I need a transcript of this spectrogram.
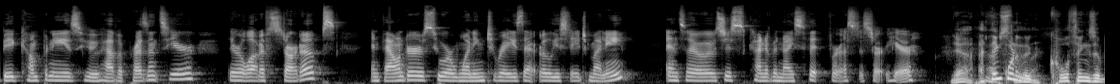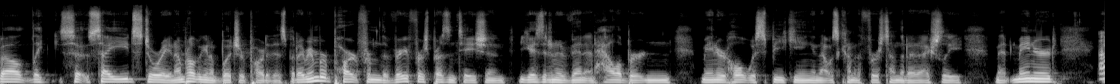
big companies who have a presence here. There are a lot of startups and founders who are wanting to raise that early stage money. And so it was just kind of a nice fit for us to start here. Yeah. I think one of the cool things about like Sa- Saeed's story, and I'm probably going to butcher part of this, but I remember part from the very first presentation. You guys did an event at Halliburton. Maynard Holt was speaking, and that was kind of the first time that I'd actually met Maynard. Oh,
